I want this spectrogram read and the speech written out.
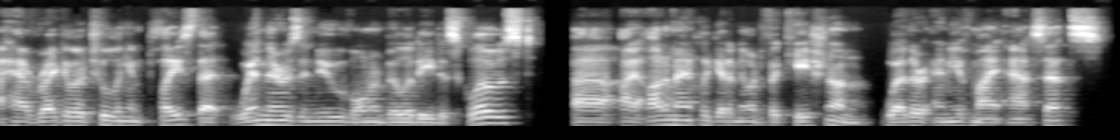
I have regular tooling in place that when there is a new vulnerability disclosed, uh, I automatically get a notification on whether any of my assets,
